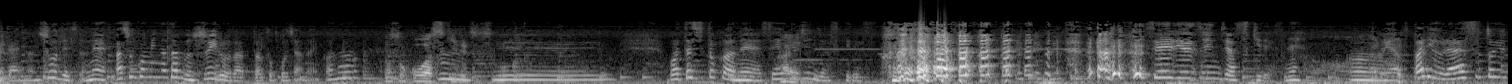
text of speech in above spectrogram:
みたいな、そうですよね。あそこみんな多分水路だったとこじゃないかな。あそこは好きです、すうん。ごく。私とかね清流神社好きです、清流神社好きですねうん、やっぱり浦安と言っ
